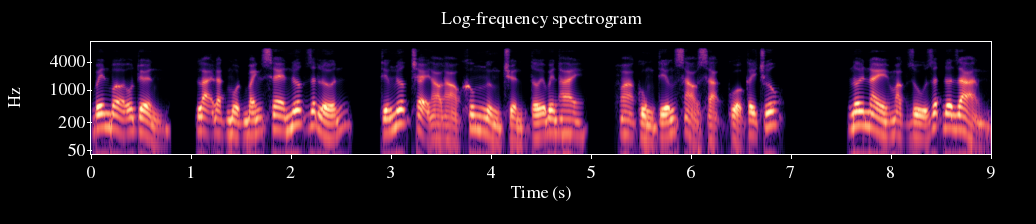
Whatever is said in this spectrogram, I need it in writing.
Bên bờ ôn tuyển, lại đặt một bánh xe nước rất lớn, tiếng nước chảy hào hào không ngừng chuyển tới bên hai, hòa cùng tiếng xào xạc của cây trúc. Nơi này mặc dù rất đơn giản,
